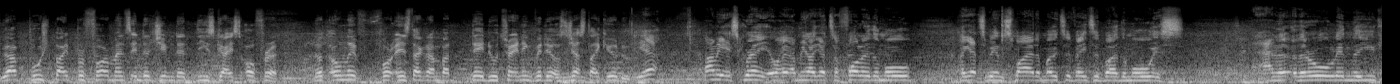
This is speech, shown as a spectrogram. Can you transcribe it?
you are pushed by performance in the gym that these guys offer. Not only for Instagram, but they do training videos just like you do. Yeah, I mean it's great. I I mean I get to follow them all. I get to be inspired and motivated by them all. It's and they're- they're all in the UK,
